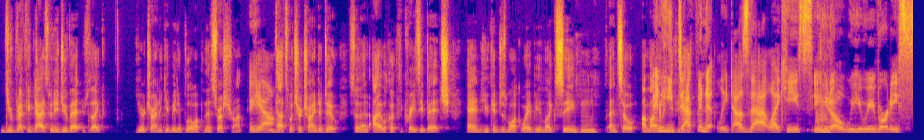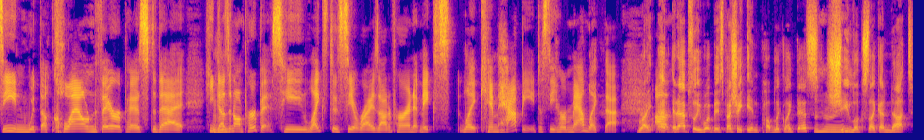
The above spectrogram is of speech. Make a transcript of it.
you recognize when you do that, you're like, you're trying to get me to blow up in this restaurant. Yeah. That's what you're trying to do. So that I look like the crazy bitch and you can just walk away being like, see? Hmm? And so I'm not gonna. And he definitely that. does that. Like he's, mm-hmm. you know, we, we've already seen with the clown therapist that he mm-hmm. does it on purpose. He likes to see a rise out of her and it makes like him happy to see her mad like that. Right. Um, it absolutely would be, especially in public like this. Mm-hmm. She looks like a nut.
